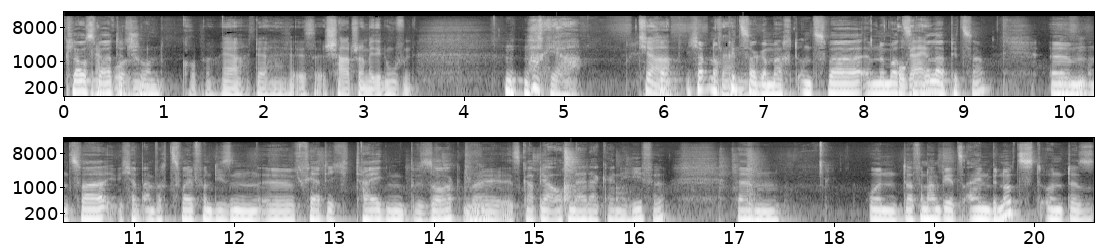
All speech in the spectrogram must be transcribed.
Klaus wartet schon. Gruppe. Ja, der ist, scharrt schon mit den Hufen. Ach ja. Tja. ich habe noch dann- Pizza gemacht und zwar eine Mozzarella-Pizza. Ähm, Mhm. Und zwar, ich habe einfach zwei von diesen äh, Fertigteigen besorgt, Mhm. weil es gab ja auch leider keine Hefe. Ähm, und davon haben wir jetzt einen benutzt und das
